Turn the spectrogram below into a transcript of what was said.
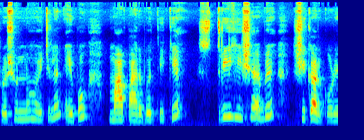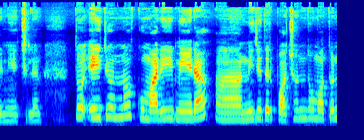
প্রসন্ন হয়েছিলেন এবং মা পার্বতীকে স্ত্রী হিসাবে স্বীকার করে নিয়েছিলেন। তো এই জন্য কুমারী মেয়েরা নিজেদের পছন্দ মতন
